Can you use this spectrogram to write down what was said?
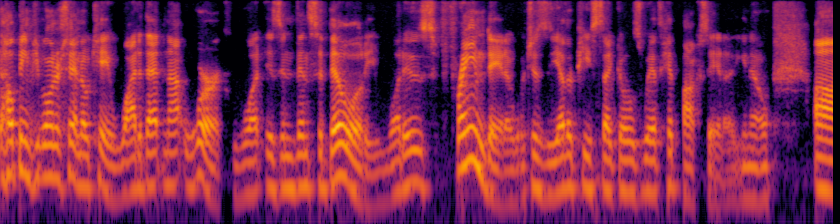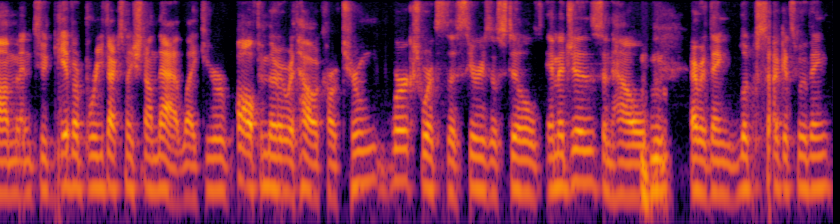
helping people understand okay why did that not work? What is invincibility? What is frame data which is the other piece that goes with hitbox data you know? Um, and to give a brief explanation on that like you're all familiar with how a cartoon works where it's the series of still images and how Mhm. everything looks like it's moving.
